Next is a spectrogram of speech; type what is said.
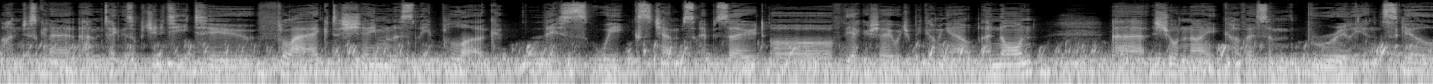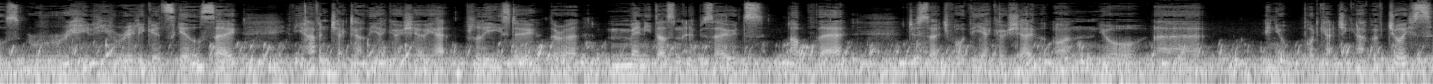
I'm just going to um, take this opportunity to flag, to shamelessly plug this week's Champs episode of The Echo Show, which will be coming out anon. Uh, Sean and I cover some brilliant skills, really, really good skills. So if you haven't checked out The Echo Show yet, please do. There are many dozen episodes up there. Just search for The Echo Show on your uh, in your podcatching app of choice,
